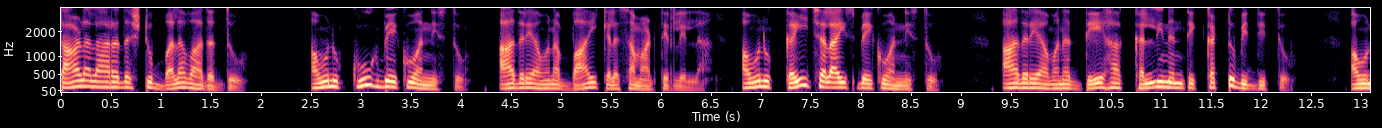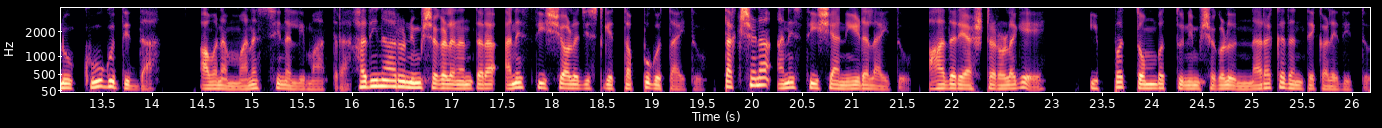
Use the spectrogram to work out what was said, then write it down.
ತಾಳಲಾರದಷ್ಟು ಬಲವಾದದ್ದು. ಅವನು ಕೂಗ್ಬೇಕು ಅನ್ನಿಸ್ತು. ಆದರೆ ಅವನ ಬಾಯಿ ಕೆಲಸ ಮಾಡ್ತಿರ್ಲಿಲ್ಲ. ಅವನು ಕೈ ಚಲಾಯಿಸಬೇಕು ಅನ್ನಿಸ್ತು. ಆದರೆ ಅವನ ದೇಹ ಕಲ್ಲಿನಂತೆ ಕಟ್ಟು ಬಿದ್ದಿತ್ತು. ಅವನು ಕೂಗುತ್ತಿದ್ದ. ಅವನ ಮನಸ್ಸಿನಲ್ಲಿ ಮಾತ್ರ. ಹದಿನಾರು ನಿಮಿಷಗಳ ನಂತರ ಅನೆಸ್ಥೀಶಿಯಾಲಜಿಸ್ಟ್ಗೆ ತಪ್ಪು ಗೊತ್ತಾಯಿತು. ತಕ್ಷಣ ಅನೆಸ್ಥೀಶಿಯಾ ನೀಡಲಾಯಿತು. ಆದರೆ ಅಷ್ಟರೊಳಗೆ ಇಪ್ಪತ್ತೊಂಬತ್ತು ನಿಮಿಷಗಳು ನರಕದಂತೆ ಕಳೆದಿತ್ತು.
